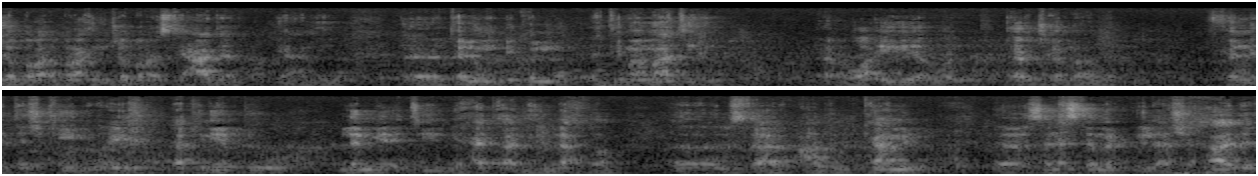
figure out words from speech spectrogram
جبره إبراهيم جبره استعادة يعني آه، تلم بكل اهتماماته الروائية والترجمة والفن التشكيلي. لكن يبدو لم يأتي بحد هذه اللحظة. الاستاذ عادل كامل. سنستمع إلى شهادة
